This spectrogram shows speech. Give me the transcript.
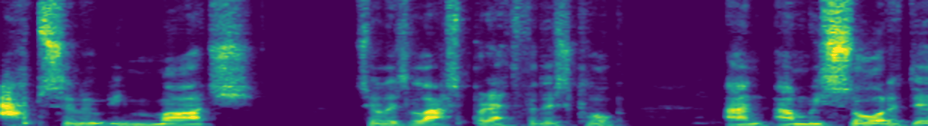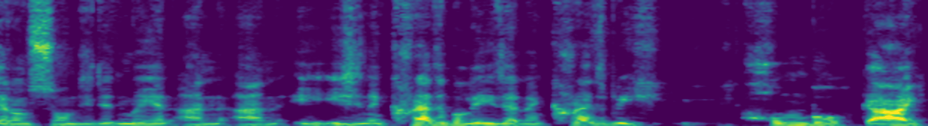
absolutely march till his last breath for this club, and and we saw it there on Sunday, didn't we? And and, and he's an incredible leader, an incredibly humble guy,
